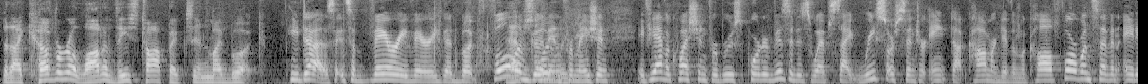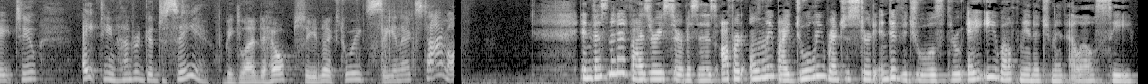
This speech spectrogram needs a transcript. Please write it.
But I cover a lot of these topics in my book. He does. It's a very, very good book, full of good information. If you have a question for Bruce Porter, visit his website, resourcecenterinc.com, or give him a call, 417 882 1800. Good to see you. Be glad to help. See you next week. See you next time. Investment advisory services offered only by duly registered individuals through AE Wealth Management LLC.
